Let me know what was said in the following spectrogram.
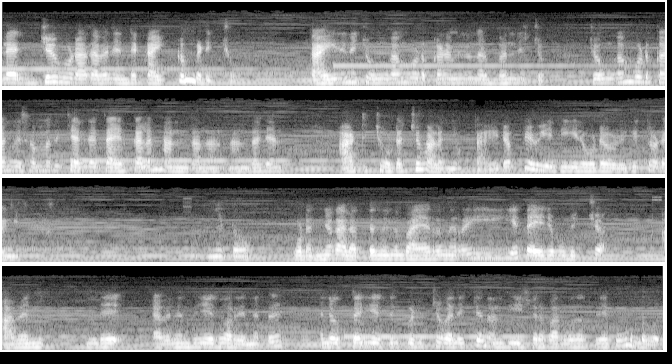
ലജ്ജ കൂടാതെ അവൻ എന്റെ കൈക്കും പിടിച്ചു. തൈരിന് ചുങ്കം കൊടുക്കണമെന്ന് നിർബന്ധിച്ചു. ചുങ്കം കൊടുക്കാൻ വിസമ്മതിച്ച എന്റെ തൈർക്കലം നന്ദ നന്ദജൻ അടിച്ചുടച്ചു കളഞ്ഞു തൈരൊക്കെ വീതിയിലൂടെ ഒഴുകി തുടങ്ങി. എന്നിട്ടോ ഉടഞ്ഞ കലത്തിൽ നിന്നും വയറ് നിറയെ തൈര് കുടിച്ചു. അവന്റെ അവൻ എന്ത് ചെയ്തു അറിയുന്നിട്ട് എന്റെ ഉത്തരീയത്തിൽ പിടിച്ചു വലിച്ച് നന്ദീശ്വര പർവതത്തിലേക്ക് കൊണ്ടുപോയി.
